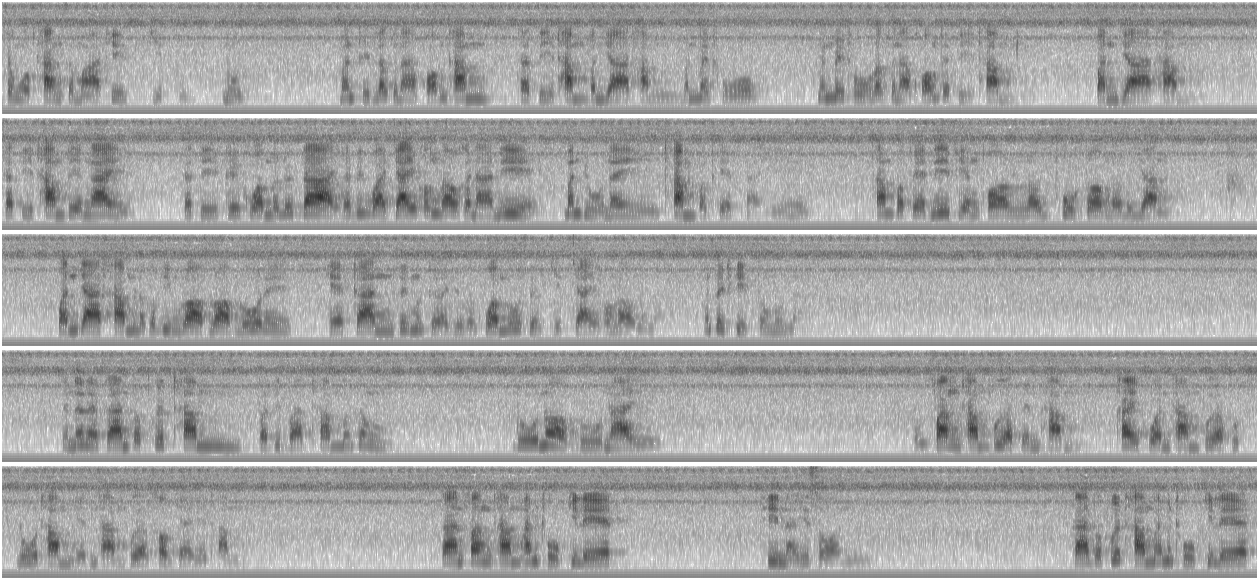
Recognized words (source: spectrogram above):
สงบทางสมาธิจิตนู่น มันผิดลักษณะของธรรมสติธรรมปัญญาธรรม มันไม่ถูก มันไม่ถูกลักษณะของสติธรรม ปัญญาธรรมสติธรรมเป็นยังไงสติคือความระลึกได้ระลึกว่าใจของเราขณะนี้มันอยู่ในธรรมประเภทไหนธรรมประเภทนี้เพียงพอเราถูกต้องแล้วหรือยังปัญญาธรรมแล้วก็วิ่งรอบรอบรู้ใน เหตุการณ์ซึ่งมันเกิดอยู่กับความรู้สึกจิตใจของเราเนี่ยมันไปผิดตรงนู้นนะฉะนั้นการประพฤติธรรมปฏิบัติธรรมมันต้องดูนอกดูในต้องฟังธรรมเพื่อเป็นธรรมใครควรทำเพื่อรู้ธรรมเห็นธรรมเพื่อเข้าใจในธรรมการฟังธรรมให้มันถูกกิเลส ที่ไหนสอน การประพฤติธรรมให้มันถูกกิเลส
